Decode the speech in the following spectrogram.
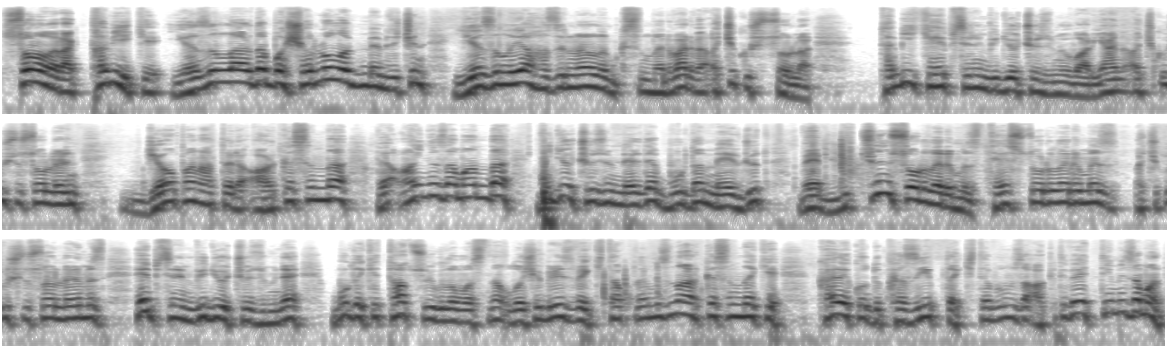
son olarak tabii ki yazılılarda başarılı olabilmemiz için yazılıya hazırlanalım kısımları var ve açık uçlu sorular. Tabii ki hepsinin video çözümü var. Yani açık uçlu soruların cevap anahtarı arkasında ve aynı zamanda video çözümleri de burada mevcut ve bütün sorularımız, test sorularımız, açık uçlu sorularımız hepsinin video çözümüne buradaki TATS uygulamasına ulaşabiliriz ve kitaplarımızın arkasındaki kare kodu kazıyıp da kitabımızı aktive ettiğimiz zaman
